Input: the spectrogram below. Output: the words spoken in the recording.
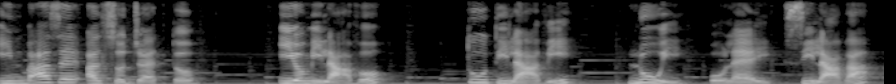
in base al soggetto. Io mi lavo, tu ti lavi, lui o lei si lava,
